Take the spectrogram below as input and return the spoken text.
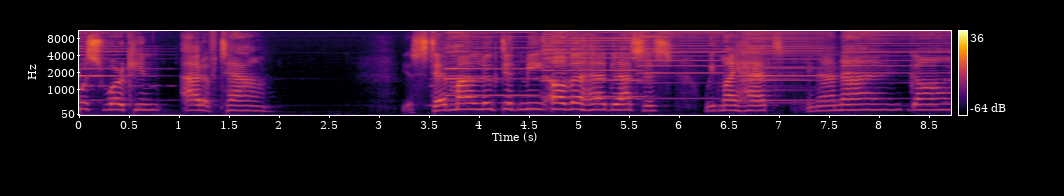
Was working out of town. Your stepmom looked at me over her glasses with my hat in an eye gone.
